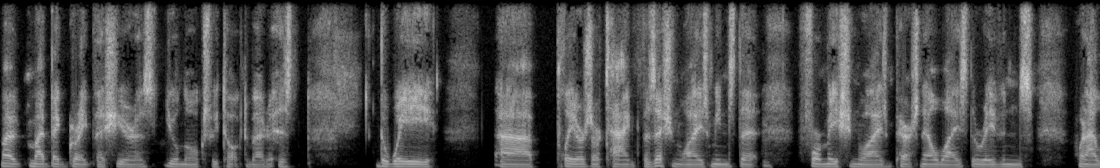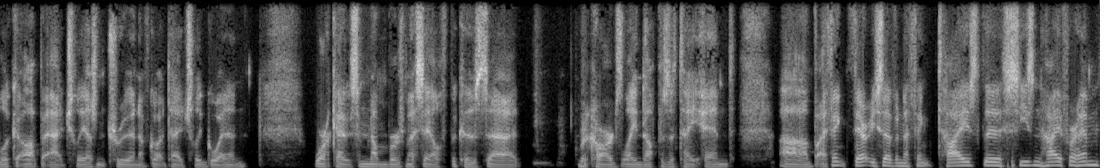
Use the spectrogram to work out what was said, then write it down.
My my big gripe this year, as you'll know because we talked about it, is the way uh, players are tagged position wise means that hmm. formation wise and personnel wise, the Ravens, when I look it up, it actually isn't true. And I've got to actually go in and work out some numbers myself because uh, Ricard's lined up as a tight end. Uh, but I think 37, I think, ties the season high for him.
